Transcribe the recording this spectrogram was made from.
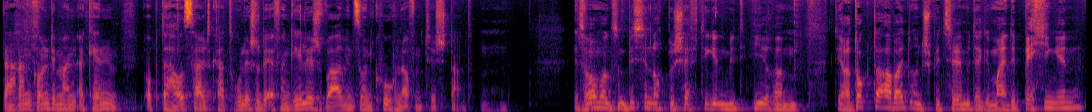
Daran konnte man erkennen, ob der Haushalt katholisch oder evangelisch war, wenn so ein Kuchen auf dem Tisch stand. Mhm. Jetzt wollen wir uns ein bisschen noch beschäftigen mit Ihrem, Ihrer Doktorarbeit und speziell mit der Gemeinde Bechingen,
